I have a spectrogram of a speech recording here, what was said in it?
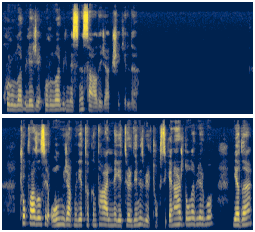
kurulabilecek, kurulabilmesini sağlayacak şekilde çok fazlasıyla olmayacak mı diye takıntı haline getirdiğiniz bir toksik enerji de olabilir bu. Ya da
